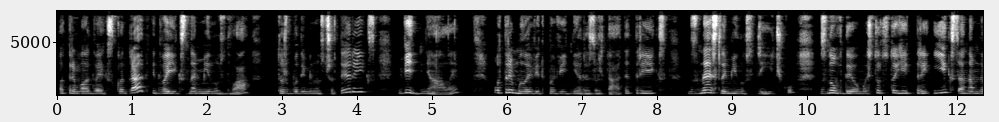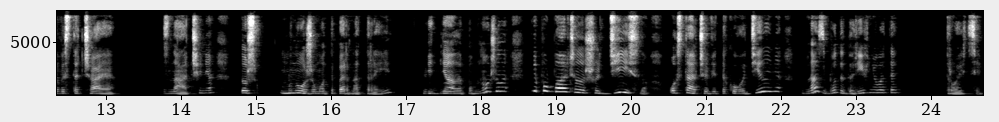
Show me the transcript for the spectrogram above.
отримали 2х квадрат і 2х на мінус 2, тож буде мінус 4х, відняли, отримали відповідні результати 3х, знесли мінус трічку, знов дивимось, тут стоїть 3х, а нам не вистачає значення, тож множимо тепер на 3, відняли, помножили і побачили, що дійсно остача від такого ділення в нас буде дорівнювати тройці.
